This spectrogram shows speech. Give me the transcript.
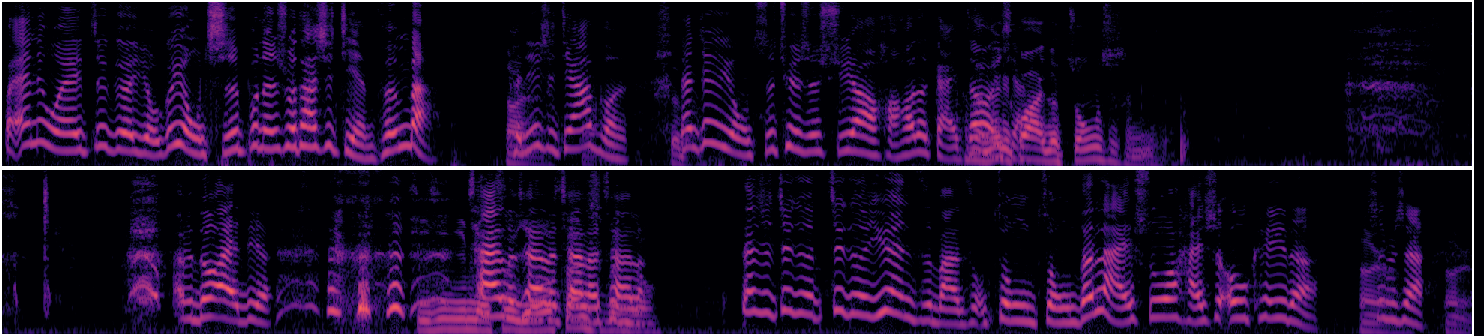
But anyway，这个有个泳池，不能说它是减分吧，肯定是加分。是但这个泳池确实需要好好的改造一下。那里挂一个钟是什么意思？I have no idea。拆了拆了次游30拆了拆了。但是这个这个院子吧，总总总的来说还是 OK 的，是不是？当然，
